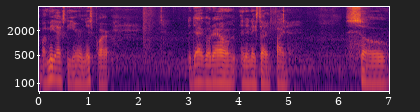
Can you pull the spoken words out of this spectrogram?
by me actually hearing this part, the dad go down and then they started fighting. So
